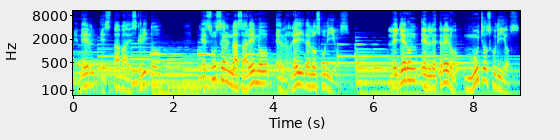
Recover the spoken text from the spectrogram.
En él estaba escrito, Jesús el Nazareno, el rey de los judíos. Leyeron el letrero muchos judíos,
